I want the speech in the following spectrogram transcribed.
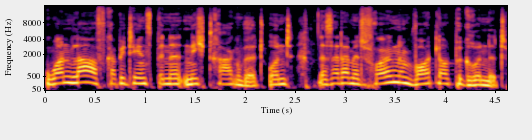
One Love Kapitänsbinde nicht tragen wird und das hat er mit folgendem Wortlaut begründet.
